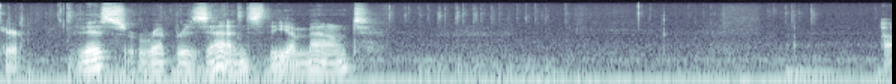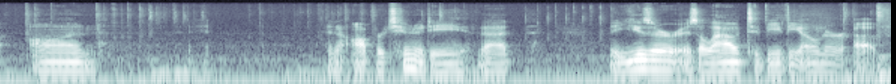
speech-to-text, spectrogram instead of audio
Here, this represents the amount on an opportunity that the user is allowed to be the owner of.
